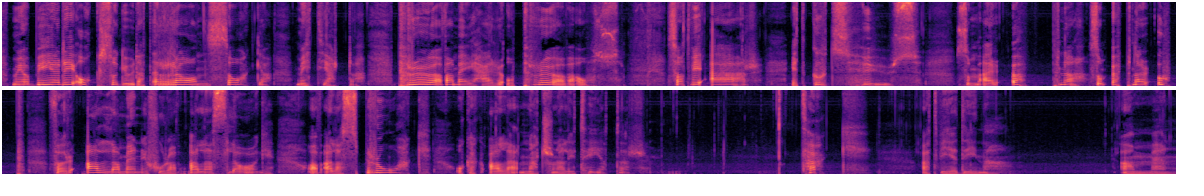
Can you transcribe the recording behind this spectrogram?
Men jag ber dig också Gud att ransaka mitt hjärta. Pröva mig Herre och pröva oss. Så att vi är ett Guds hus som är öppna, som öppnar upp för alla människor av alla slag, av alla språk och av alla nationaliteter. Tack att vi är dina. Amen.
